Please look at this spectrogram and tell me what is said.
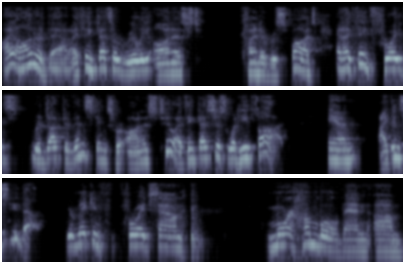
I honor that. I think that's a really honest kind of response. And I think Freud's reductive instincts were honest too. I think that's just what he thought. And I can see that. You're making Freud sound more humble than um,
